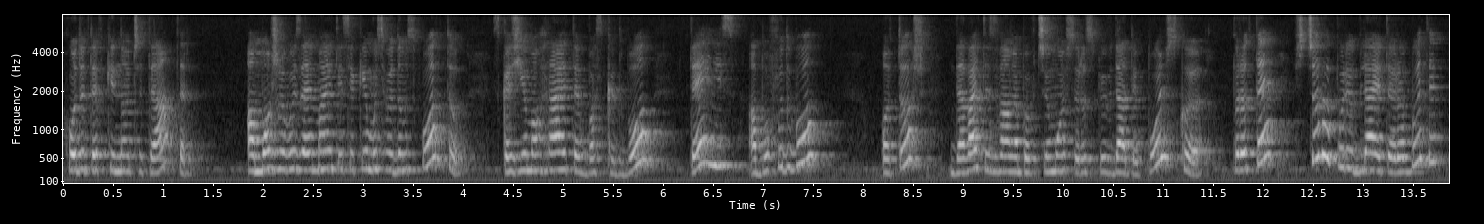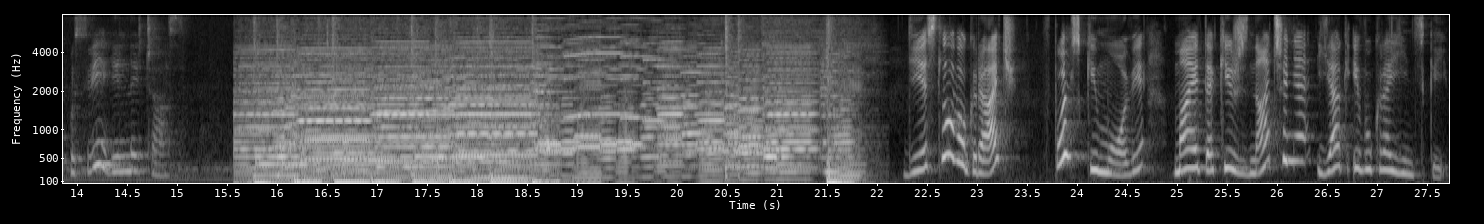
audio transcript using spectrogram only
ходите в кіно чи театр? А може ви займаєтесь якимось видом спорту? Скажімо, граєте в баскетбол, теніс або футбол? Отож, давайте з вами повчимося розповідати польською про те, що ви полюбляєте робити у свій вільний час. Дієслово грач в польській мові має такі ж значення, як і в українській.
